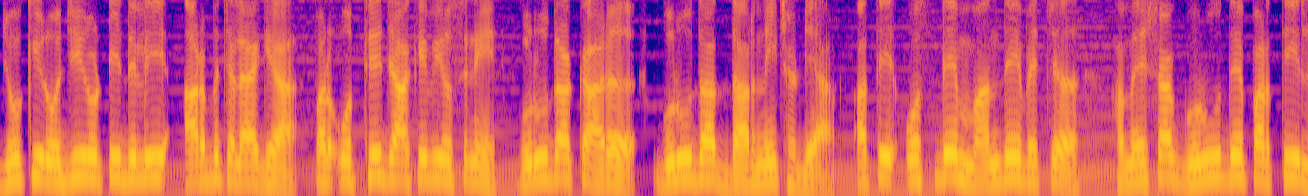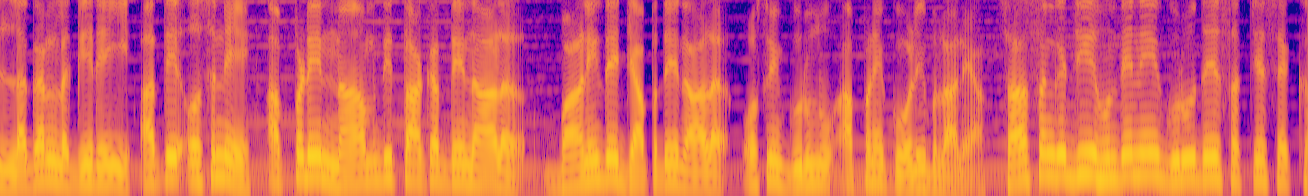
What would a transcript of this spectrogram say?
ਜੋ ਕਿ ਰੋਜੀ ਰੋਟੀ ਦੇ ਲਈ ਅਰਬ ਚਲਾ ਗਿਆ, ਪਰ ਉੱਥੇ ਜਾ ਕੇ ਵੀ ਉਸਨੇ ਗੁਰੂ ਦਾ ਘਰ, ਗੁਰੂ ਦਾ ਦਰ ਨਹੀਂ ਛੱਡਿਆ ਅਤੇ ਉਸ ਦੇ ਮਨ ਦੇ ਵਿੱਚ ਹਮੇਸ਼ਾ ਗੁਰੂ ਦੇ ਪ੍ਰਤੀ ਲਗਨ ਲੱਗੀ ਰਹੀ ਅਤੇ ਉਸਨੇ ਆਪਣੇ ਨਾਮ ਦੀ ਤਾਕਤ ਦੇ ਨਾਲ, ਬਾਣੀ ਦੇ ਜਪ ਦੇ ਨਾਲ ਉਸਨੇ ਗੁਰੂ ਨੂੰ ਆਪਣੇ ਕੋਲ ਹੀ ਬੁਲਾ ਲਿਆ। ਸਾਧ ਸੰਗਤ ਜੀ ਹੁੰਦੇ ਨੇ ਗੁਰੂ ਦੇ ਸੱਚੇ ਸਿੱਖ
